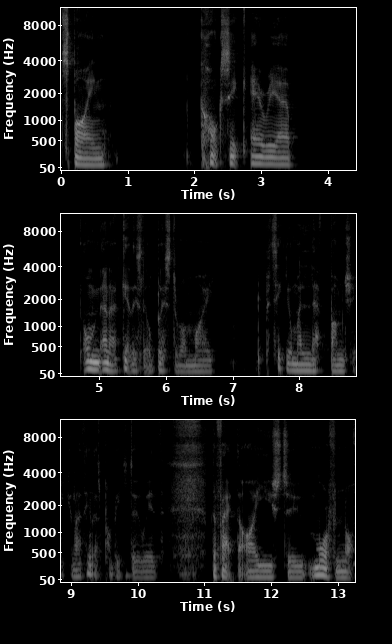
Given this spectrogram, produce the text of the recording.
spine, coccyx area, on, and I'd get this little blister on my, particularly on my left bum cheek, and I think that's probably to do with the fact that I used to more often than not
